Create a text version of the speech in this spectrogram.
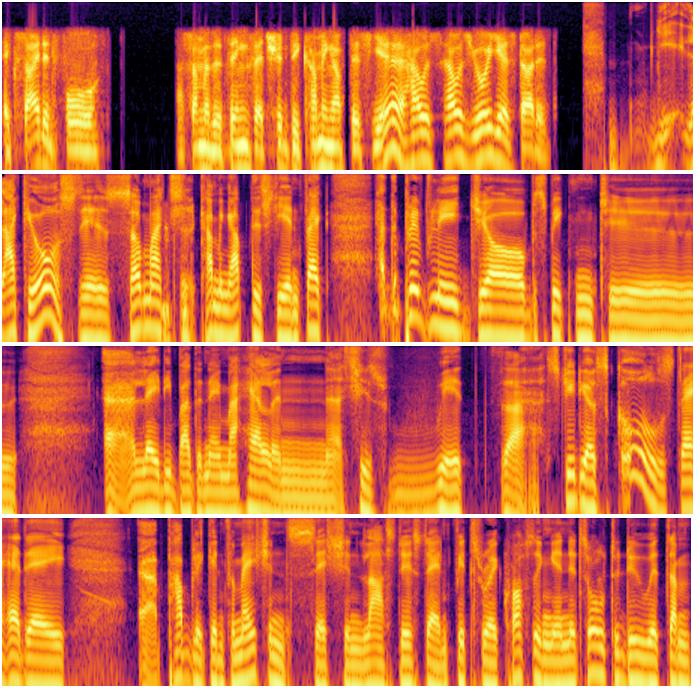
excited for some of the things that should be coming up this year. How is how has your year started? Like yours, there's so much coming up this year. In fact, had the privilege of speaking to a lady by the name of Helen. Uh, she's with uh, Studio Schools. They had a uh, public information session last Thursday in Fitzroy Crossing, and it's all to do with um,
